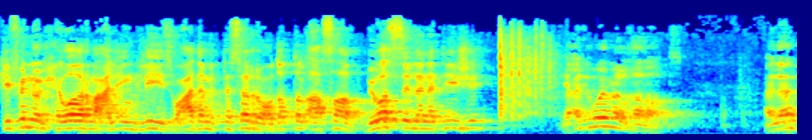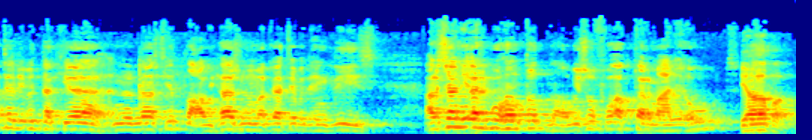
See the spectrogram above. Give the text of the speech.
كيف إنه الحوار مع الإنجليز وعدم التسرع وضبط الأعصاب بيوصل لنتيجة؟ يعني وين الغلط؟ هلا أنت اللي بدك إياه إنه الناس يطلعوا يهاجموا مكاتب الإنجليز علشان يقلبوهم ضدنا ويصفوا أكثر مع اليهود؟ يابا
